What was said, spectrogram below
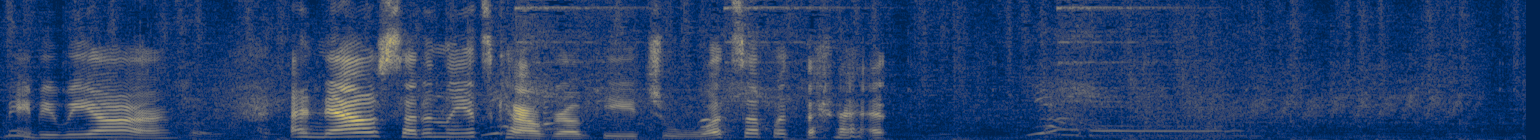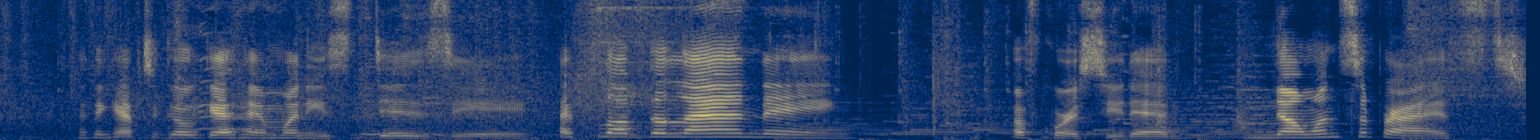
Maybe we are. And now suddenly it's Cowgirl Peach. What's up with that? I think I have to go get him when he's dizzy. I flubbed the landing. Of course you did. No one's surprised.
